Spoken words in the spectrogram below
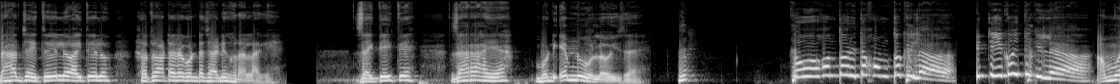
ডাহাত যাইতে হইল আইতে হইল সতেরো আঠারো ঘণ্টা জার্নি করা লাগে। যাইতে আইতে যারা খাইয়া বডি এমনি বললে হয়ে যায়। তো এখন তোর এটা কম তো কিলা? ঠিক হইতে আম্মু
